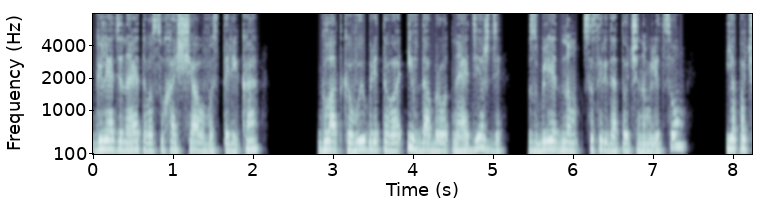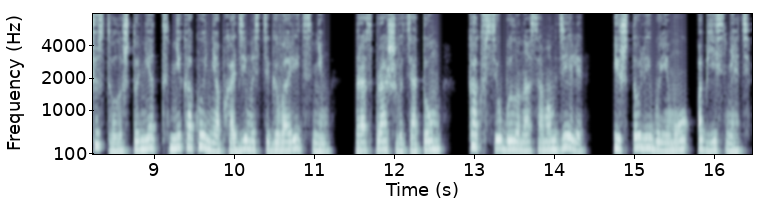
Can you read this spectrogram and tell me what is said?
Глядя на этого сухощавого старика, гладко выбритого и в добротной одежде, с бледным сосредоточенным лицом, я почувствовала, что нет никакой необходимости говорить с ним, расспрашивать о том, как все было на самом деле, и что-либо ему объяснять.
